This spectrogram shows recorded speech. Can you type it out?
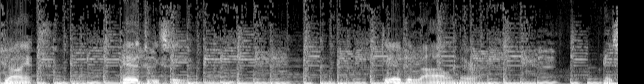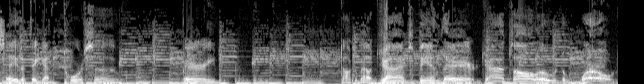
giant heads we see. At the edge of the island there. And they say that they got torso buried. Talk about giants being there. Giants all over the world.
